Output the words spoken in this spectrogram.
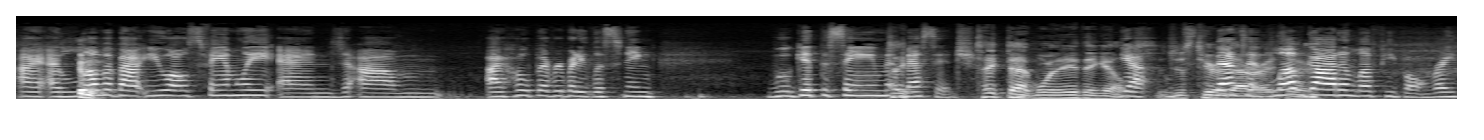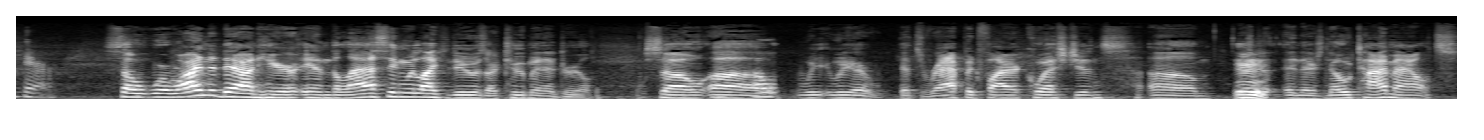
I I love about you all's family, and um, I hope everybody listening will get the same Take- message. Take that more than anything else. yeah, Just hear that's that it. right love there. God and love people, right there. So we're winding down here, and the last thing we like to do is our two-minute drill. So uh, Oh. we, we are it's rapid fire questions, um, there's and there's no timeouts.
